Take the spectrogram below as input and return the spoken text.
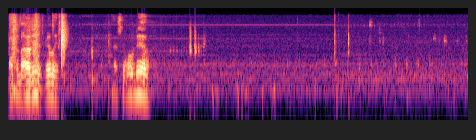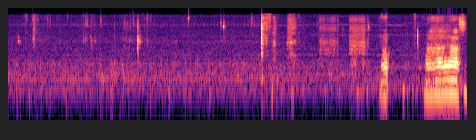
That's about it, really. That's the whole deal. Nope. Out of.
